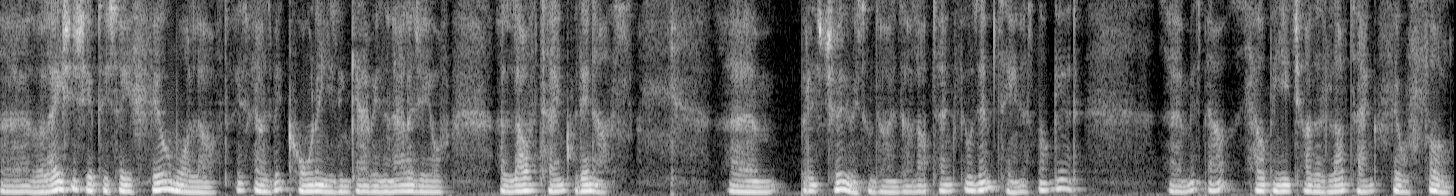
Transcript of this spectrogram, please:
uh, a relationship to so you feel more loved. It sounds a bit corny using Gary's analogy of a love tank within us. Um, but it's true, sometimes our love tank feels empty and it's not good. Um, it's about helping each other's love tank feel full.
